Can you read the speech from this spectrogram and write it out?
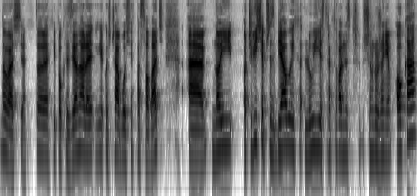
no właśnie. To hipokryzja, no ale jakoś trzeba było się wpasować. E, no i oczywiście przez białych Louis jest traktowany z przymrużeniem oka,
